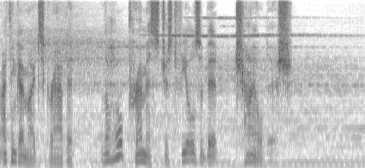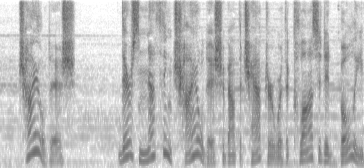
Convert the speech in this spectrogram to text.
I think I might scrap it. The whole premise just feels a bit childish. Childish? There's nothing childish about the chapter where the closeted bully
